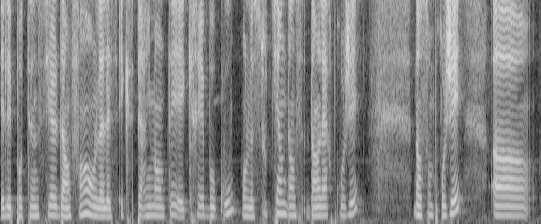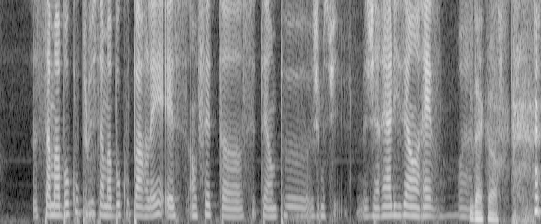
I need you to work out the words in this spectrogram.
et les potentiels d'enfants. On les laisse expérimenter et créer beaucoup. On le soutient dans, dans leur projet, dans son projet. Ça m'a beaucoup plu, ça m'a beaucoup parlé et en fait euh, c'était un peu, je me suis, j'ai réalisé un rêve. Voilà. D'accord.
